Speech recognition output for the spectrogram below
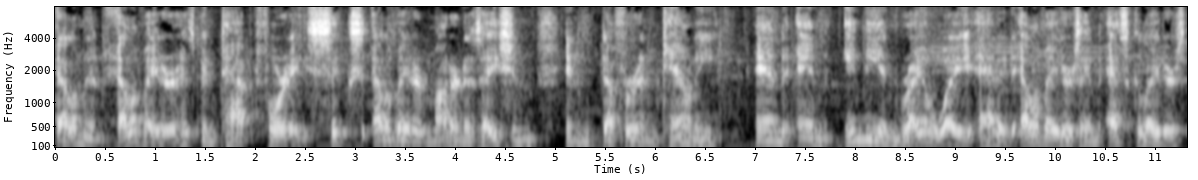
Element Elevator has been tapped for a six elevator modernization in Dufferin County. And an Indian railway added elevators and escalators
